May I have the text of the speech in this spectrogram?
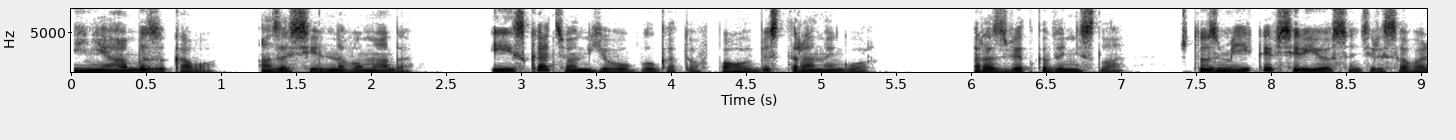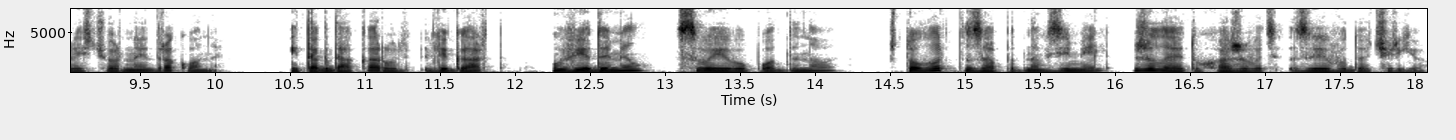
И не абы за кого, а за сильного мага. И искать он его был готов по обе стороны гор. Разведка донесла — что змейкой всерьез интересовались черные драконы. И тогда король Легард уведомил своего подданного, что лорд западных земель желает ухаживать за его дочерью.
